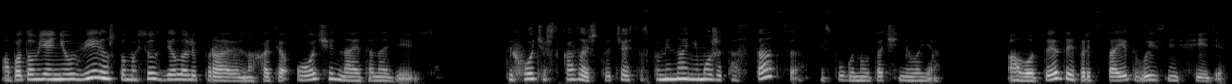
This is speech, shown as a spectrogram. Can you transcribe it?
а потом я не уверен, что мы все сделали правильно, хотя очень на это надеюсь». «Ты хочешь сказать, что часть воспоминаний может остаться?» – испуганно уточнила я. «А вот это и предстоит выяснить Феде»,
